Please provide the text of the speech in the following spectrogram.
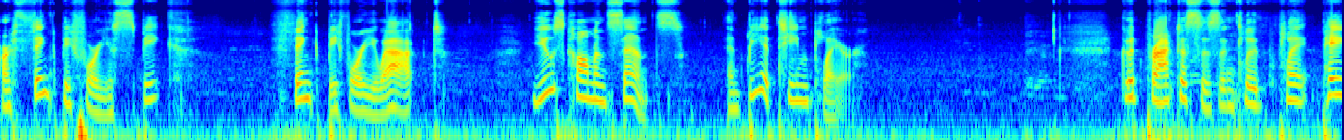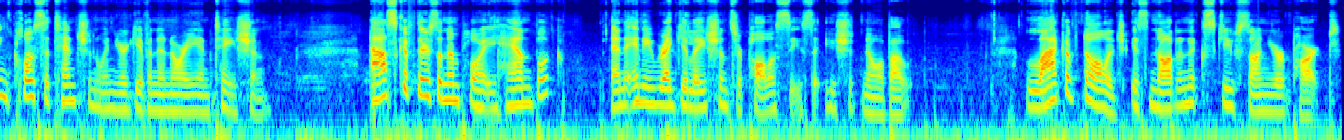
are think before you speak, think before you act, use common sense, and be a team player. Good practices include play, paying close attention when you're given an orientation. Ask if there's an employee handbook and any regulations or policies that you should know about. Lack of knowledge is not an excuse on your part.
